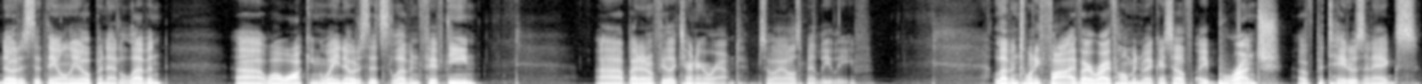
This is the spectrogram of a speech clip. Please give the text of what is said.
Notice that they only open at 11. Uh, while walking away, notice it's 11:15. Uh, but I don't feel like turning around, so I ultimately leave. 11:25, I arrive home and make myself a brunch of potatoes and eggs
